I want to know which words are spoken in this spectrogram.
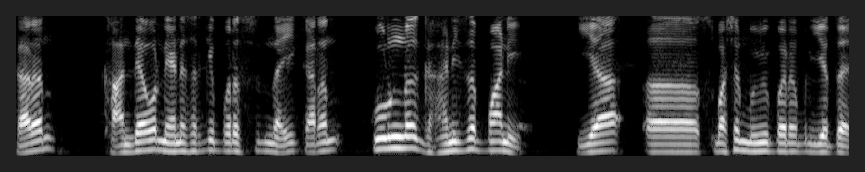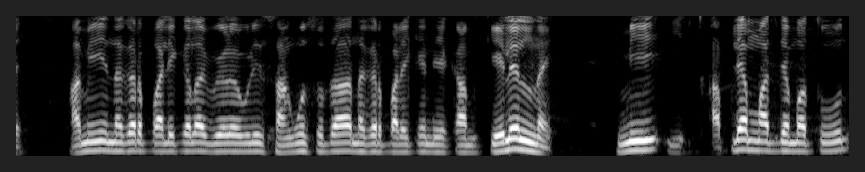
कारण खांद्यावर नेण्यासारखी परिस्थिती नाही कारण पूर्ण घाणीचं पाणी या स्मशानभूमीपर्यंत येत आहे आम्ही नगरपालिकेला वेळोवेळी सांगून सुद्धा नगरपालिकेने हे काम केलेलं नाही. मी आपल्या माध्यमातून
